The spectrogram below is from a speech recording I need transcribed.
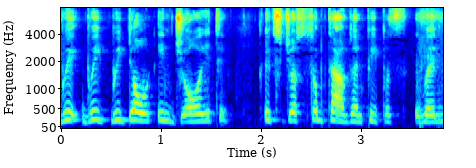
we, we, we don't enjoy it. It's just sometimes when people when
